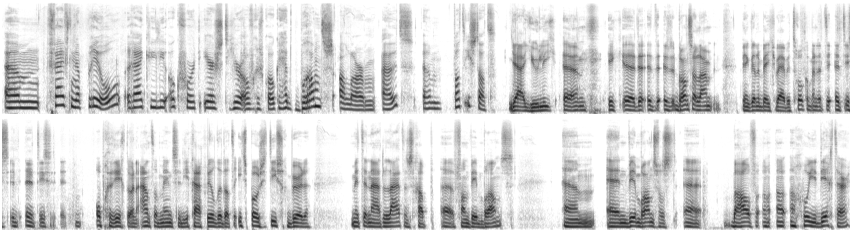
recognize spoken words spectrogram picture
ehm, 15 april reiken jullie ook voor het eerst hierover gesproken het brandsalarm uit. Ehm, wat is dat? Ja, juli. Um, ik, de, het brandsalarm ben ik wel een beetje bij betrokken. Maar het, het, is, het is opgericht door een aantal mensen die graag wilden dat er iets positiefs gebeurde met de nalatenschap uh, van Wim Brands. en Wim Brands was uh, behalve een goede dichter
